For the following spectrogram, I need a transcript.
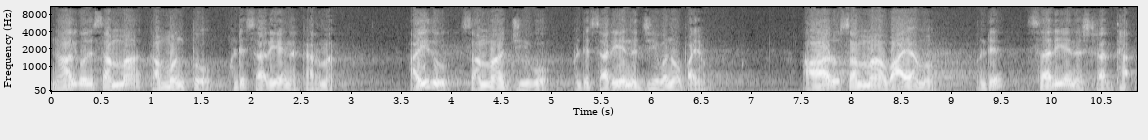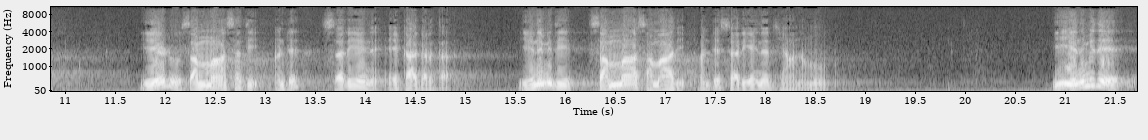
నాలుగవది సమ్మా కమ్మంతో అంటే సరియైన కర్మ. ఐదు సమ్మా జీవో అంటే సరియైన జీవనోపాయం. ఆరు సమ్మా వాయామం అంటే సరి అయిన శ్రద్ధ. ఏడు సమ్మా సతి అంటే సరి అయిన ఏకాగ్రత. ఎనిమిది సమ్మా సమాధి అంటే సరి అయిన ధ్యానము. ఈ ఎనిమిదే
